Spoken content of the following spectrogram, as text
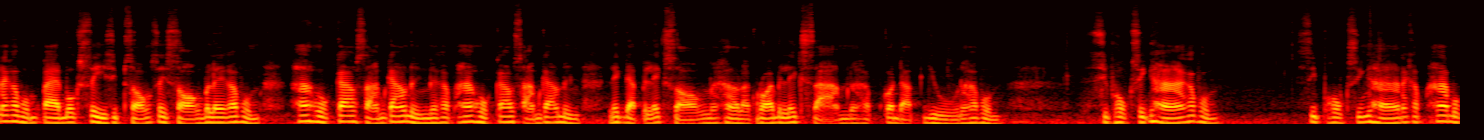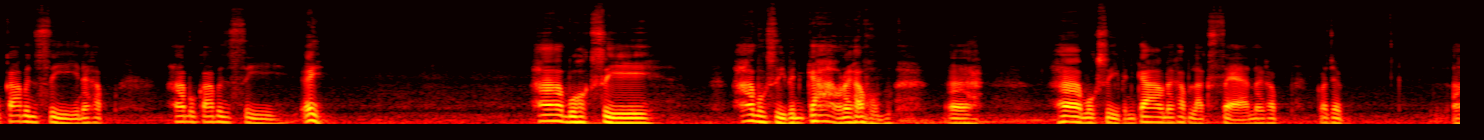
นะครับผม8บวก4 12 ใส่ 2 ไปเลยครับผม 5 6 9 3 9 1 นะครับ 5 6 9 3 9 1 เลขดับเป็นเลข 2 นะครับ หลักร้อยเป็นเลข 3 นะครับ ก็ดับอยู่นะครับผม 16 สิงหาครับผม 16 สิงหานะครับ5บวก9เป็น 4 นะครับ5บวก9เป็น 4 เอ้ย5บวก4 5บวก4เป็น 9 นะครับผมอ่า5บวกสี่เป็นเก้านะครับหลักแสนนะครับก็จะอ่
